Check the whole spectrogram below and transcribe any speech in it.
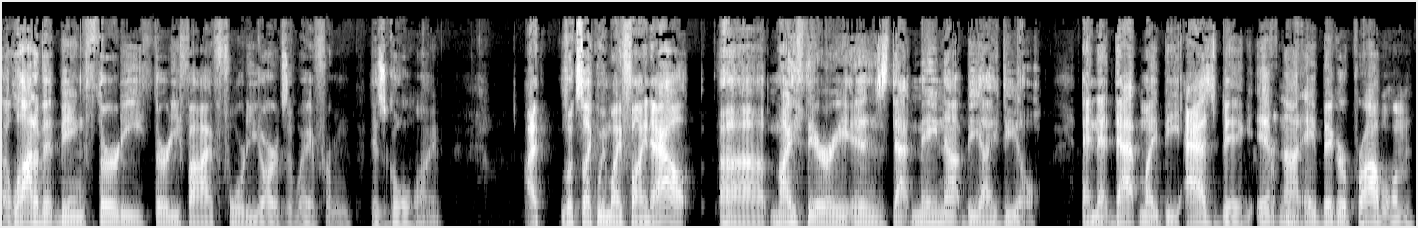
A lot of it being 30, 35, 40 yards away from his goal line. I looks like we might find out. Uh, my theory is that may not be ideal, and that that might be as big, if not a bigger problem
